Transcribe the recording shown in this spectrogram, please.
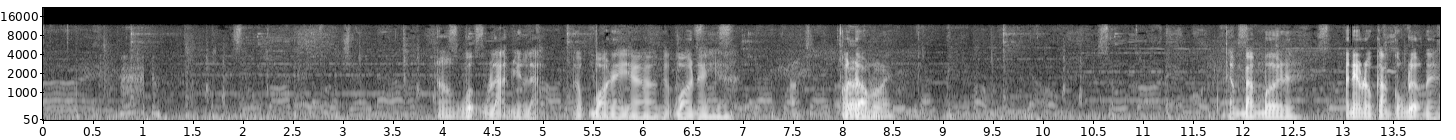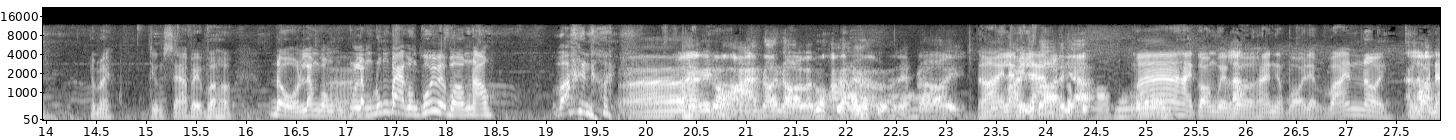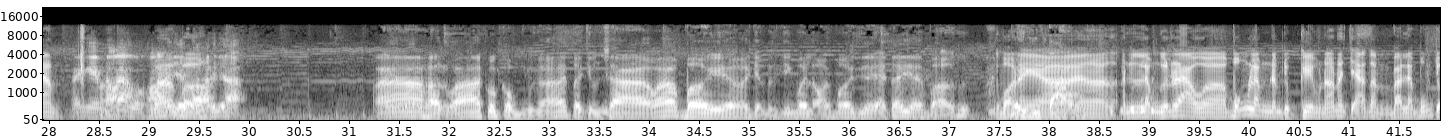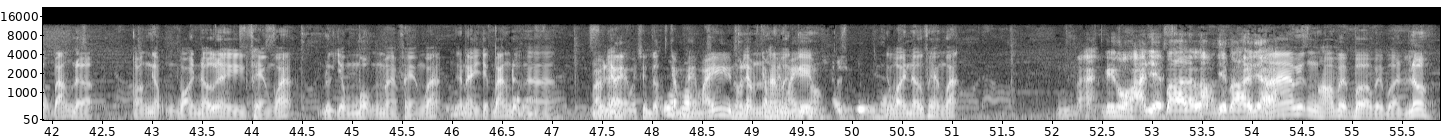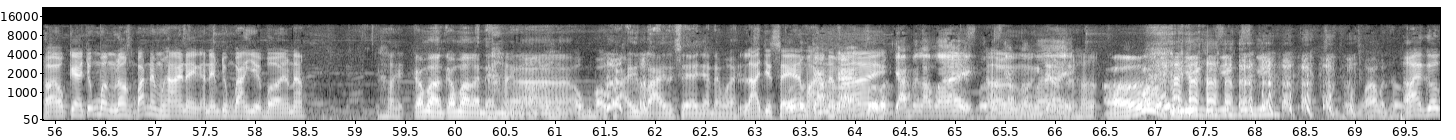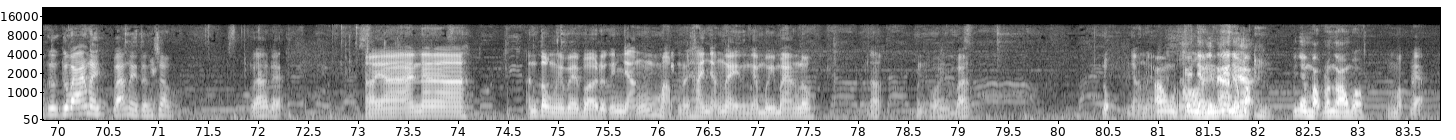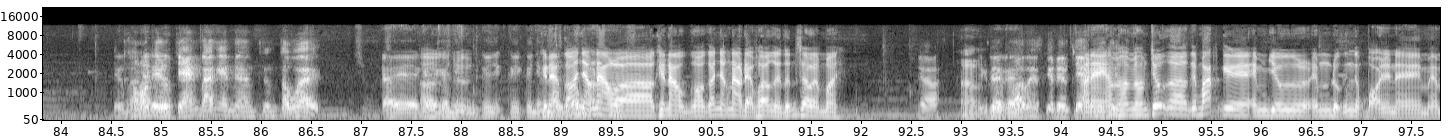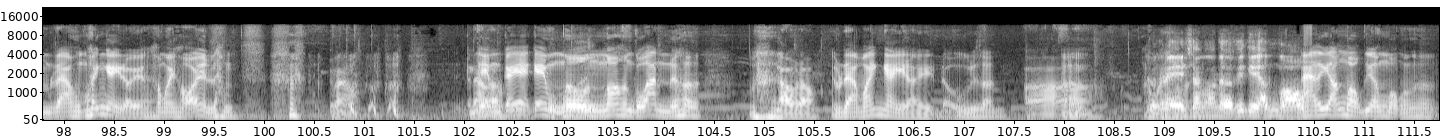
Nó vứt làm như là ngọc bò này à, ngọc bò này à, con đồng luôn đây 130 này. Anh em đồng cần cũng được này. Em đây. Trường xa về bờ đồ lòng còn À. lòng đúng ba con cuối về bờ không nào vãi rồi. À, à, cái con hỏa em nói rồi mà con hỏa đẹp rồi. Rồi, làm đi làm. má hai con về bờ hai ngọc bội đẹp vãi nồi Anh ngọc bội nam. hai anh em À. nói không? Con hỏa Quá về bờ. thấy chưa à hên quá cuối cùng nữa từ trường xa quá bơi ờ, nhận được viên bơi lội bơi vậy tới bờ. Cái bò này à, anh Long cái rau à, 45 50 kim của nó nó trả tầm 35 40 bán được. Còn ngọc bội nữ này phèn quá, được dòng một nhưng mà phèn quá. Cái này chắc bán được à, má cái 15 này mà sinh lực trăm hai mấy nội lực 15 trăm hai 20 mấy kim. ngọc bội nữ phèn quá. Má, cái con hỏa về bờ là Long về bờ thấy chưa À biết con họ về bờ về bờ luôn. Rồi ok chúc mừng luôn. Bắt 52 này anh em trong bang về bờ anh em. Rồi, cảm ơn cảm ơn anh em à, ngon. ủng hộ khải like share nha anh em ơi like chia sẻ mạnh phần em trăm ơi. mười phần trăm với Long ơi mười phần Ừ, trăm Long ơi ờ đương nhiên đương nhiên đương nhiên bình thường quá bình thường Rồi cứ, cứ, cứ bán đi, bán đi tính sau. Bán đẹp. Rồi à, anh à, anh Tùng thì về bờ được cái nhẫn mọc này, hai nhẫn này nghe mươi mang luôn. Đó, mình có em bán. Đục nhẫn này. không cái Ủa, nhận cái cái nha? mọc cái nhân mọc nó ngon bộ mọc đẹp. nhưng mà đeo chán bán em nha Tùng ơi cái cái Ừ, cái ừ. nhận cái cái cái nhận Khi nào có nhẫn nào à, khi nào có nhẫn nào đẹp hơn thì tính sau em ơi. dạ Ờ. thì đeo bởi em kêu đeo chán À này hôm, hôm, hôm trước ờ, cái bắt kia em dư em được cái ngọc bội này nè mà em ra không mấy ngày rồi không ai hỏi làm cái nào cái nào em cái cái em ngon ngon hơn của anh nữa đâu đâu? Em ra mấy ngày rồi đủ xanh. Ờ. Ờ. Rồi cái này sao ngon được cái kia ẩn một. À cái ấn một cái ấn một ngon hơn.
